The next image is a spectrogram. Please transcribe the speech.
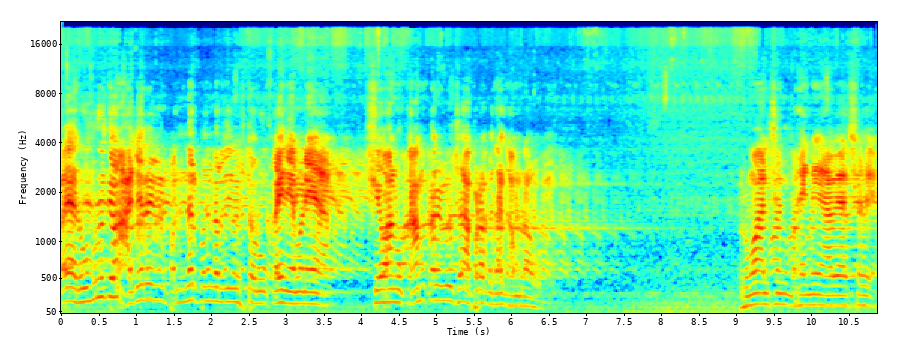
હવે રૂબરૂ ત્યાં હાજર રહીને પંદર પંદર દિવસ તો રોકાઈને એમણે સેવાનું કામ કરેલું છે આપણા બધા ગામડાઓ. રૂમાલસિંહભાઈને આવ્યા છે,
